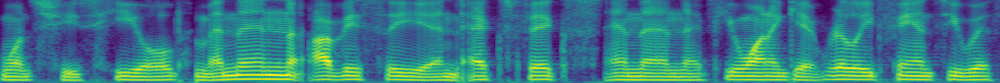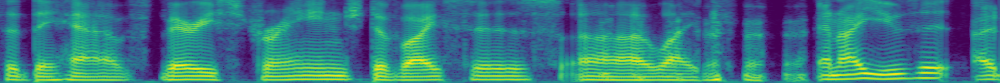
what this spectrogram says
once she's healed, and then obviously an X fix. And then if you want to get really fancy with it, they have very strange devices uh, like, and I use it. I,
